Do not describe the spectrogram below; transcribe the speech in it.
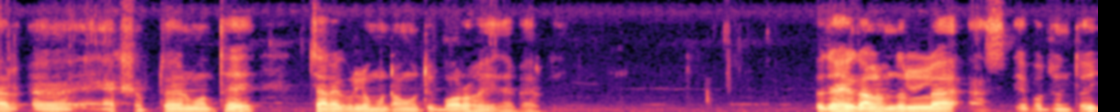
আর এক সপ্তাহের মধ্যে চারাগুলো মোটামুটি বড় হয়ে যাবে আর কি। তো যাই হোক, আলহামদুলিল্লাহ, আজ এ পর্যন্তই।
